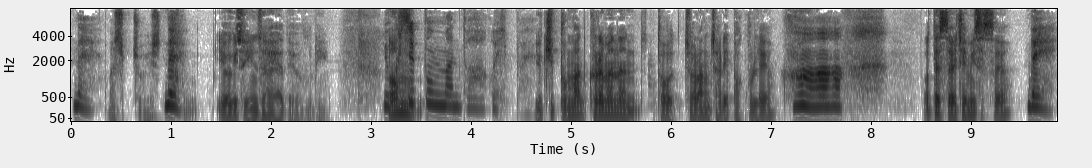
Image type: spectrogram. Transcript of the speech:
네 아쉽죠? 네. 여기서 인사해야 돼요, 우리. 너무- 60분만 더 하고 싶어요 60분만? 그러면은 또 저랑 자리 바꿀래요? 어땠어요? 재밌었어요? 네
